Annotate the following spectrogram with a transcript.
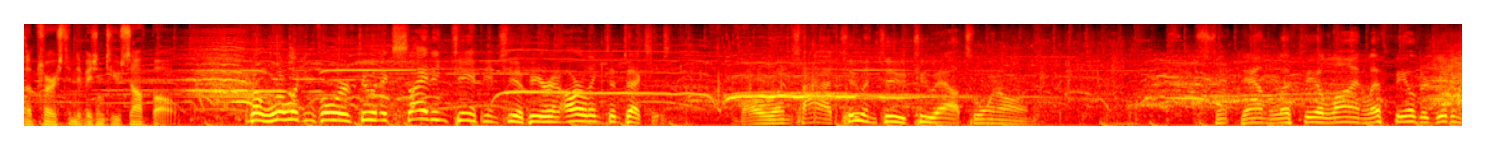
Up first in Division II softball. But we're looking forward to an exciting championship here in Arlington, Texas. Ball runs high, two and two, two outs, one on. Sent down the left field line. Left fielder giving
